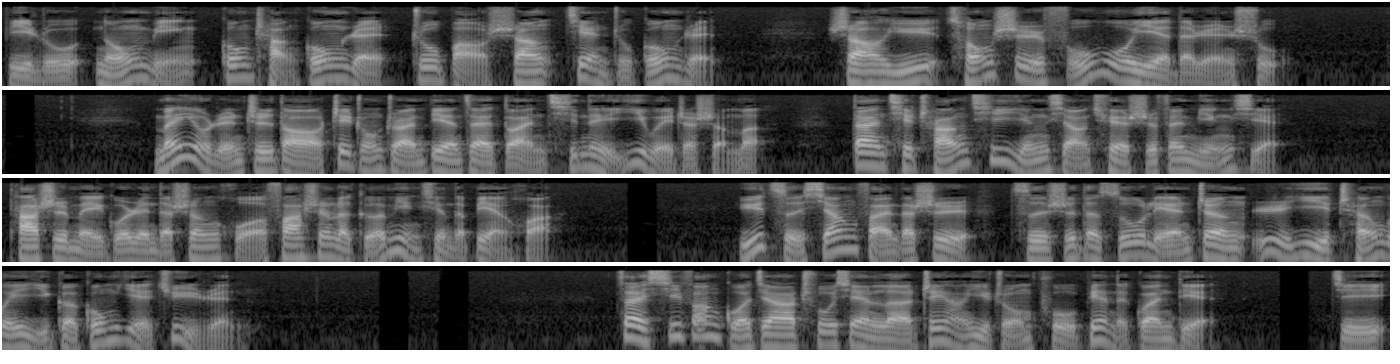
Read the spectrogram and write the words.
比如农民、工厂工人、珠宝商、建筑工人，少于从事服务业的人数。没有人知道这种转变在短期内意味着什么，但其长期影响却十分明显。它使美国人的生活发生了革命性的变化。与此相反的是，此时的苏联正日益成为一个工业巨人。在西方国家出现了这样一种普遍的观点，即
